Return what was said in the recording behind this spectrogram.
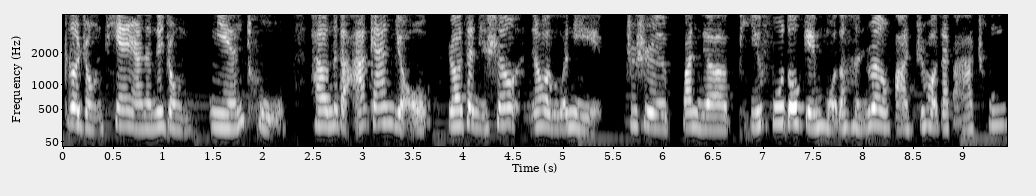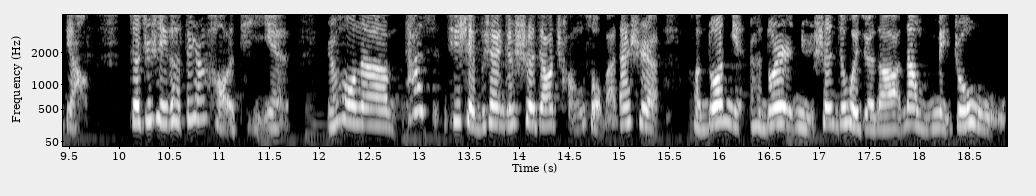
各种天然的那种粘土，还有那个阿甘油，然后在你身，然后如果你。就是把你的皮肤都给抹得很润滑之后，再把它冲掉，就这是一个非常好的体验。然后呢，它其实也不像一个社交场所吧，但是很多年很多人女生就会觉得，那我们每周五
